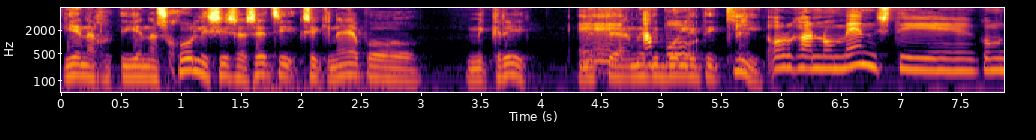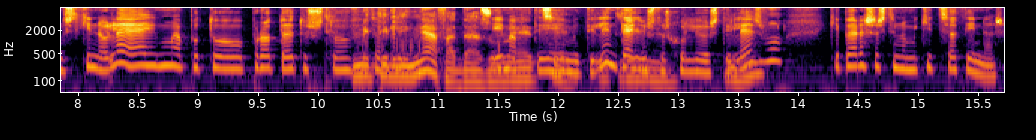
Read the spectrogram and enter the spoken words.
Η, ενα, η ενασχόλησή σας έτσι ξεκινάει από μικρή με, με την πολιτική; Οργανωμένη στην κομμουνιστική νεολαία είμαι από το πρώτο έτος στο Με τη Λινιά φαντάζομαι Είμαι από τη Μητυλίνη, τέλειωσα το σχολείο στη Λέσβο και πέρασα στη νομική της Αθήνας.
